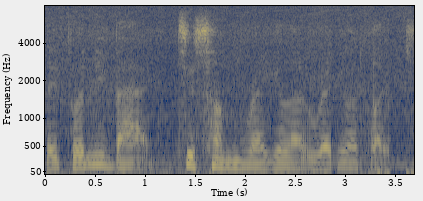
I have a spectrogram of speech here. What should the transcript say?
they put me back to some regular regular players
